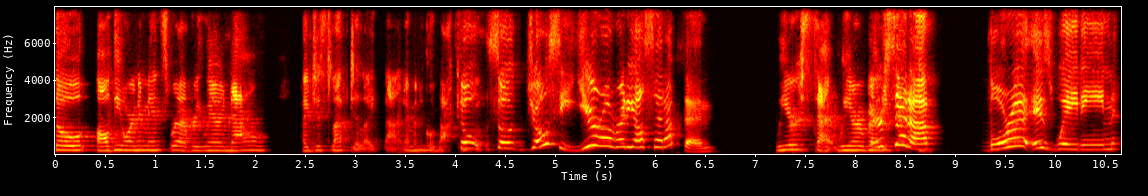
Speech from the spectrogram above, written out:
So all the ornaments were everywhere. Now I just left it like that. I'm going to go back. So and- so Josie, you're already all set up then. we are set. We are ready. You're set up. Laura is waiting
